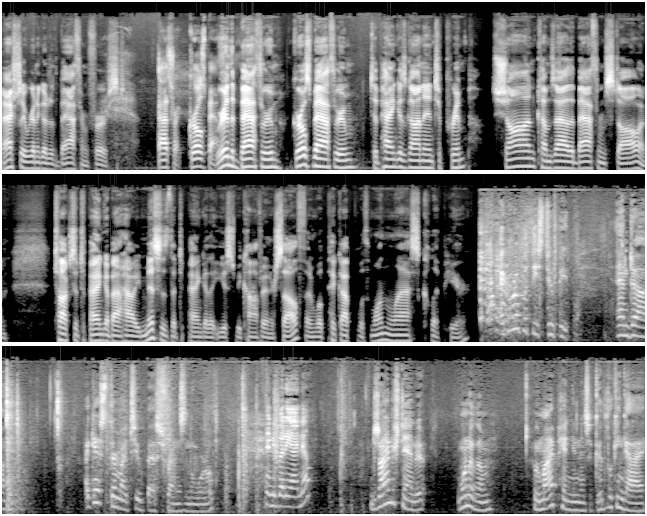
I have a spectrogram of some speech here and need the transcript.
Actually, we're gonna go to the bathroom first. That's right. Girls' bathroom. We're in the bathroom, girls' bathroom. Topanga's gone into primp. Shawn comes out of the bathroom stall and talks to Topanga about how he misses the Topanga that used to be confident herself. And we'll pick up with one last clip here. I grew up with these two people, and uh, I guess they're my two best friends in the world. Anybody I know? As I understand it, one of them, who in my opinion is a good-looking guy,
